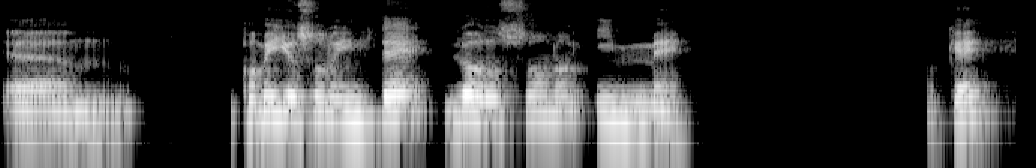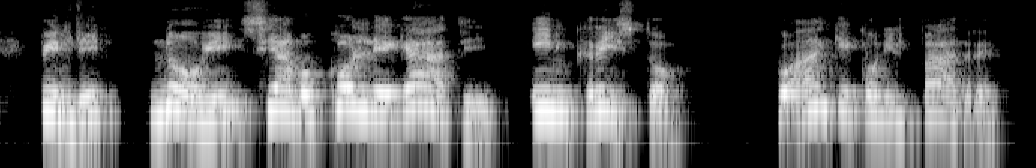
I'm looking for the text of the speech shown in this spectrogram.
ehm, come io sono in te, loro sono in me. Ok? Quindi noi siamo collegati in Cristo, anche con il Padre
